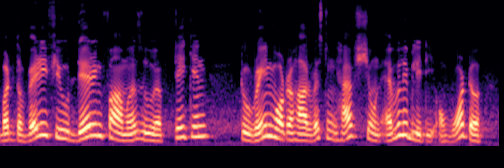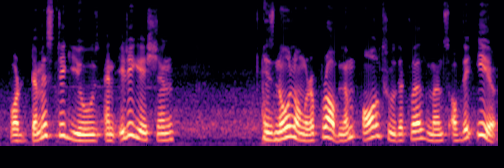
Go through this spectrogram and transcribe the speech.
but the very few daring farmers who have taken to rainwater harvesting have shown availability of water for domestic use and irrigation is no longer a problem all through the 12 months of the year.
